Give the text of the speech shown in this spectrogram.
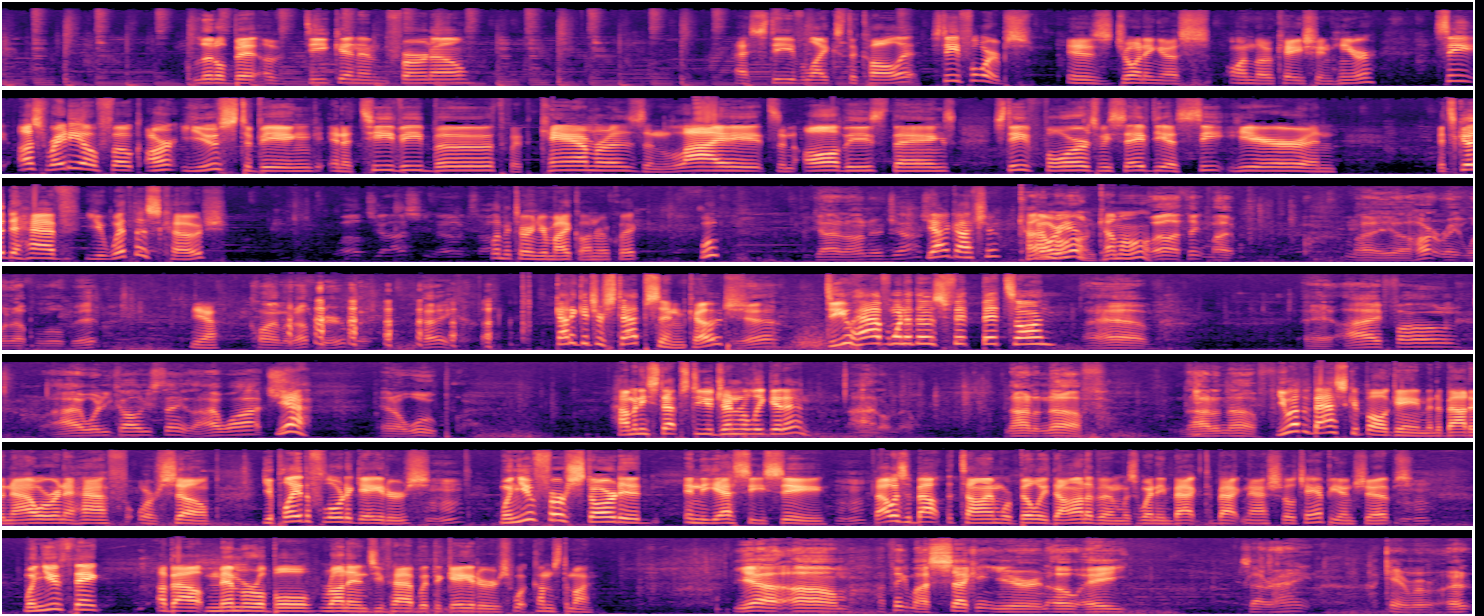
Little bit of Deacon Inferno, as Steve likes to call it. Steve Forbes is joining us on location here. See, us radio folk aren't used to being in a TV booth with cameras and lights and all these things. Steve Forbes, we saved you a seat here, and it's good to have you with us, Coach. Let me turn your mic on real quick. Whoop. you got it on there, Josh. Yeah, I got you. Come How are on, you? come on. Well, I think my my uh, heart rate went up a little bit Yeah. climbing up here, but hey, Got to get your steps in, Coach. yeah, Do you have one of those Fitbits on? I have an iPhone. I what do you call these things? iWatch. Yeah. and a Whoop. How many steps do you generally get in? I don't know. Not enough. Not enough. You have a basketball game in about an hour and a half or so. You play the Florida Gators. When you first started in the SEC, that was about the time where Billy Donovan was winning back to back national championships. When you think about memorable run ins you've had with the Gators, what comes to mind? Yeah, um, I think my second year in 08, is that right? I can't remember. Uh,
